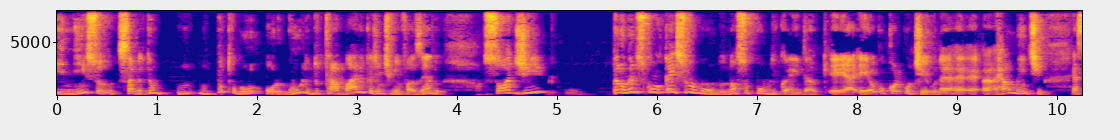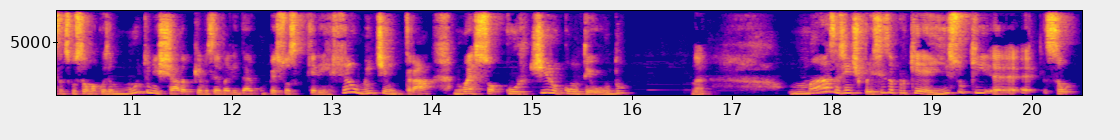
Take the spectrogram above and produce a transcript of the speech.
E nisso, sabe, eu tenho um, um, um puto orgulho do trabalho que a gente vem fazendo só de pelo menos colocar isso no mundo. Nosso público ainda, é, é, eu concordo contigo, né? É, realmente, essa discussão é uma coisa muito nichada, porque você vai lidar com pessoas que querem realmente entrar, não é só curtir o conteúdo, né? Mas a gente precisa, porque é isso que é, são,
